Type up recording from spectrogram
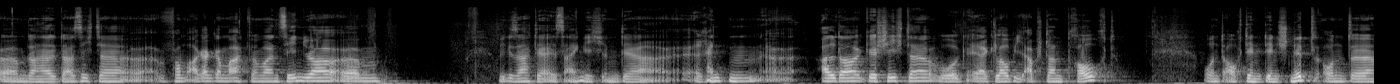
Ähm, da hat er sich da äh, vom Acker gemacht, wenn man ein Senior, ähm, wie gesagt, der ist eigentlich in der Rentenaltergeschichte, wo er, glaube ich, Abstand braucht und auch den, den Schnitt. Und äh,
